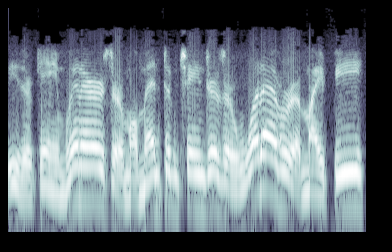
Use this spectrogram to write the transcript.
either game winners or momentum changers or whatever it might be,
